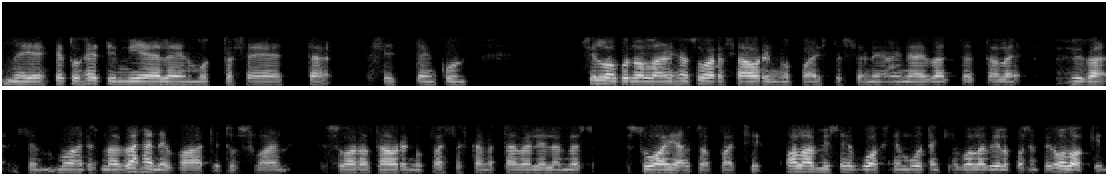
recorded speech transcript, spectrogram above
ne ei ehkä tule heti mieleen, mutta se, että sitten kun silloin kun ollaan ihan suorassa auringonpaistossa, niin aina ei välttämättä ole hyvä se mahdollisimman vähäinen vaatetus, vaan suoralta auringonpaistossa kannattaa välillä myös suojautua, paitsi palamisen vuoksi, niin muutenkin voi olla vilpoisempi olokin,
